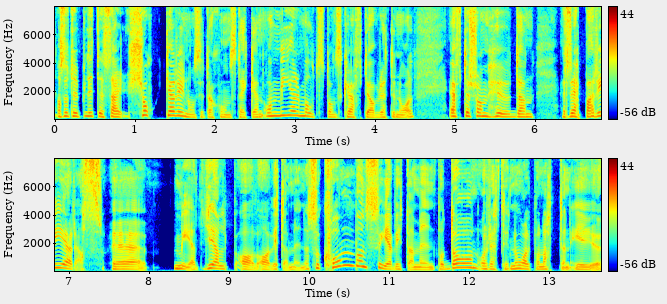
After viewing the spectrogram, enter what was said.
Alltså typ lite så här tjockare inom citationstecken och mer motståndskraftig av retinol eftersom huden repareras eh, med hjälp av A-vitaminet. Så kombon C-vitamin på dagen och retinol på natten är ju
